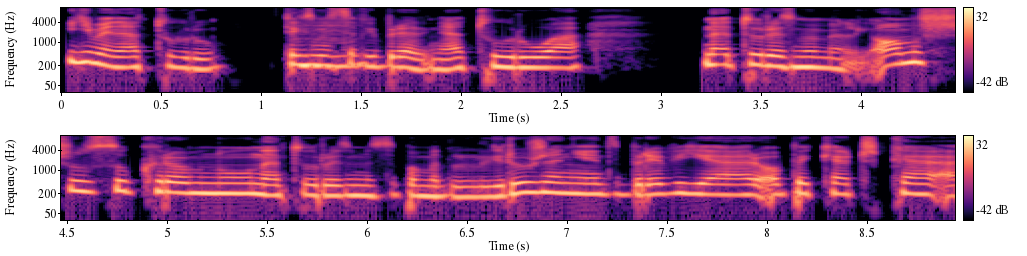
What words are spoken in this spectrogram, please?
ideme na túru. Tak mm-hmm. sme mhm. sa vybrali na túru a na túre sme mali omšu súkromnú, na túre sme sa pomodlili rúženec, breviár, opekačka a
